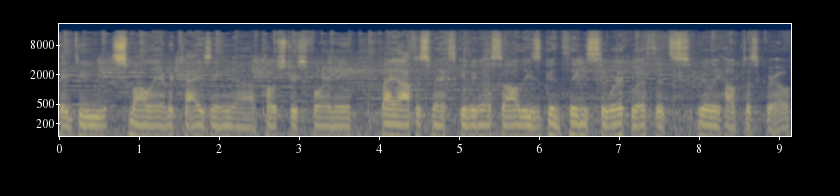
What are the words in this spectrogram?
They do small advertising uh, posters for me. By Office Max giving us all these good things to work with, it's really helped us grow.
